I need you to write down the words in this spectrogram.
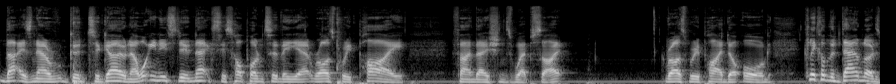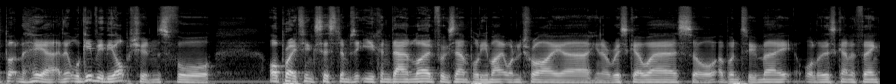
that is now good to go. Now what you need to do next is hop onto the uh, Raspberry Pi Foundation's website raspberrypi.org, click on the downloads button here and it will give you the options for operating systems that you can download. For example, you might want to try, uh, you know, RISC OS or Ubuntu Mate, all of this kind of thing.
